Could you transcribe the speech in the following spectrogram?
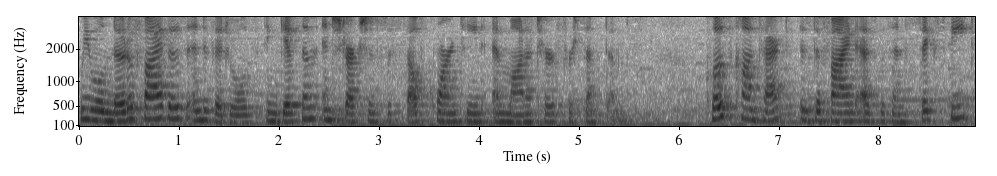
we will notify those individuals and give them instructions to self quarantine and monitor for symptoms. Close contact is defined as within six feet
